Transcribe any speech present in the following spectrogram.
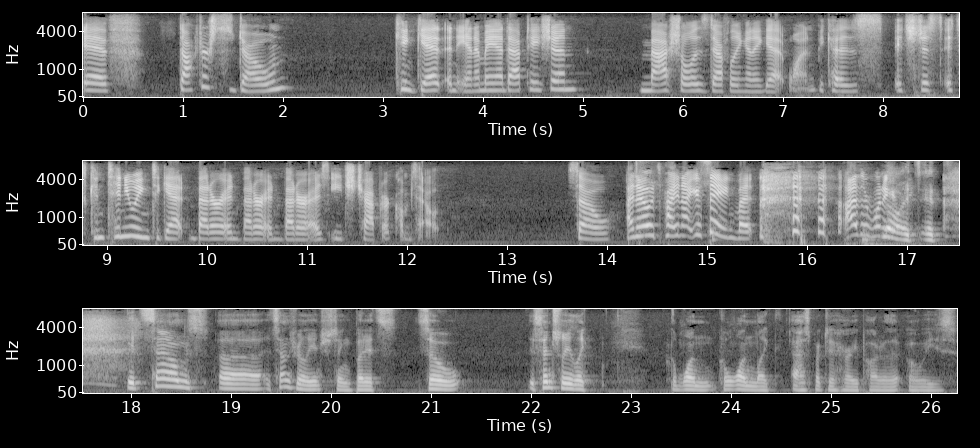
if Dr. Stone can get an anime adaptation, Mashle is definitely going to get one because it's just it's continuing to get better and better and better as each chapter comes out. So I know it's probably not your thing, but either one. No, it it it sounds uh, it sounds really interesting, but it's so essentially like the one the one like aspect of Harry Potter that always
